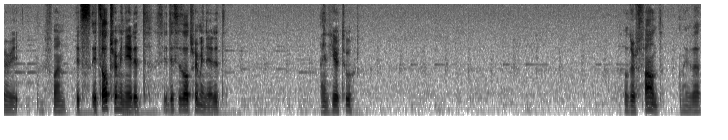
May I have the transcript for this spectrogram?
Very fun. It's it's all terminated. See, this is all terminated. And here too. They're found like that.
